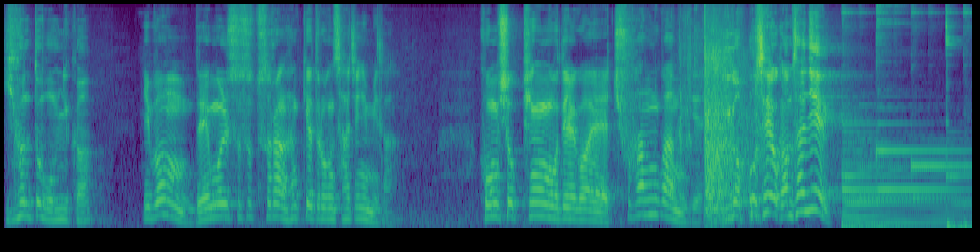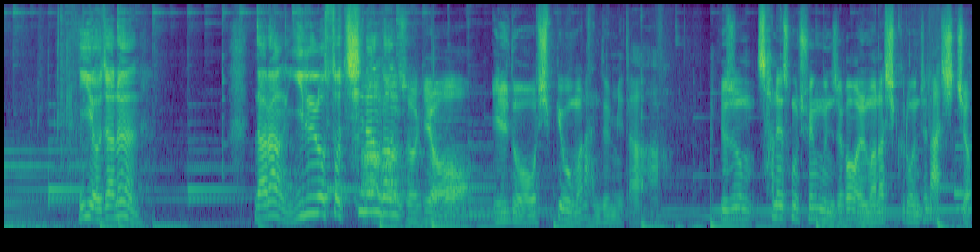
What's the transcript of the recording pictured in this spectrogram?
이건 또 뭡니까? 이번 뇌물수수 투랑 함께 들어온 사진입니다. 홈쇼핑 모델과의 추한 관계. 이거 보세요, 감사님. 이 여자는 나랑 일로서 친한 아, 관. 저기요. 일도 쉽게 보면 안 됩니다. 요즘 사내 성추행 문제가 얼마나 시끄러운지는 아시죠?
